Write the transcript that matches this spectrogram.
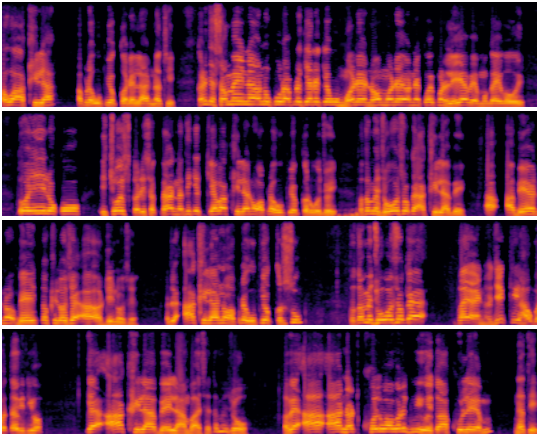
આવા ખીલા આપણે ઉપયોગ કરેલા નથી. કારણ કે સમયને અનુકૂળ આપણે ક્યારેક એવું મળે, ન મળે અને કોઈ પણ લઈ આવે, મગાવ્યા હોય, તો એ લોકો એ ચોઈસ કરી શકતા નથી કે કેવા ખીલાનો આપણે ઉપયોગ કરવો જોઈએ. તો તમે જોવો છો કે આ ખીલા બે, આ આ બેનો, બે ઇંચનો ખીલો છે, આ અઢીનો છે. એટલે આ ખીલાનો આપણે ઉપયોગ કરશું. તો તમે જોવો છો કે, ભાઈ, આ નજીકથી હાવ બતાવી દો કે આ ખીલા બે લાંબા છે, તમે જુઓ. હવે આ આ નટ ખોલવા વર્ગવી હોય તો આ ખુલે એમ નથી.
